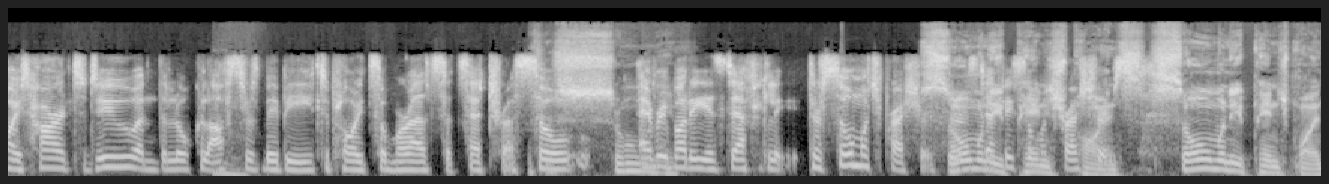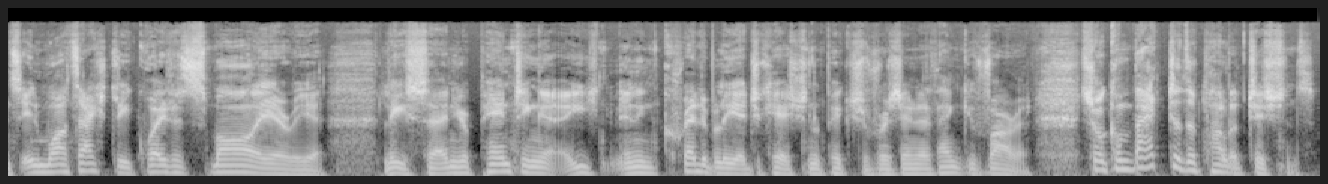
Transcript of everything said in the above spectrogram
quite hard to do and the local mm. officers may be deployed somewhere else etc so, so everybody is definitely there's so much pressure so there's many pinch so points so many pinch points in what's actually quite a small area Lisa and you're painting a, an incredibly educational picture for us and I thank you for it so come back to the politicians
